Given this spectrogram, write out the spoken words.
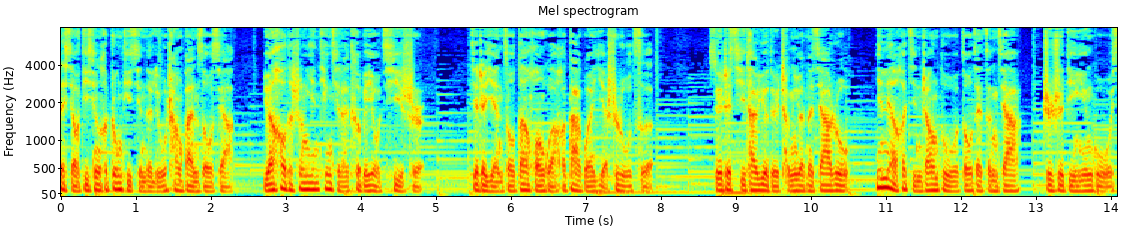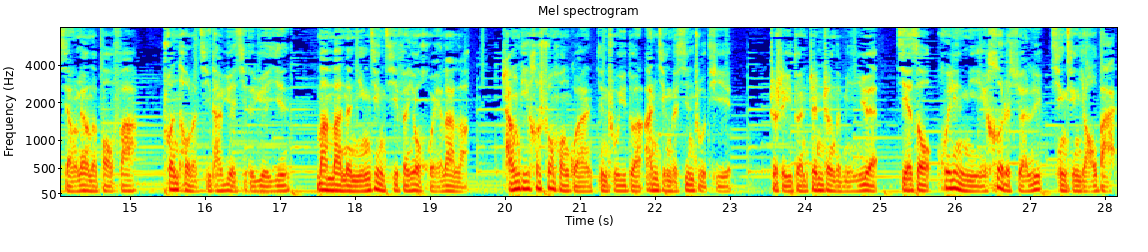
在小提琴和中提琴的流畅伴奏下，元昊的声音听起来特别有气势。接着演奏单簧管和大管也是如此。随着其他乐队成员的加入，音量和紧张度都在增加，直至定音鼓响亮的爆发，穿透了其他乐器的乐音。慢慢的宁静气氛又回来了。长笛和双簧管引出一段安静的新主题，这是一段真正的民乐，节奏会令你和着旋律轻轻摇摆。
